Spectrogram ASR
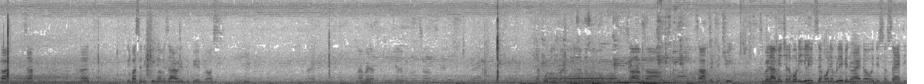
God, exactly. Right? People say the kingdom is already prepared for us. Right? My brother, keep your looking at Psalms. Yeah, put it. Psalms, um, Psalm 53. So brother I mentioned about the elites them, how them living right now in this society.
